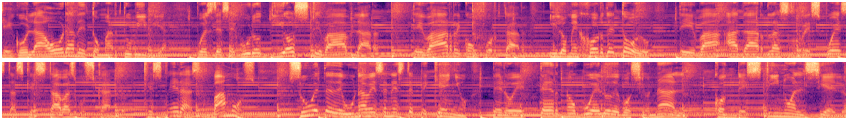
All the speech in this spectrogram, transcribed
Llegó la hora de tomar tu Biblia, pues de seguro Dios te va a hablar, te va a reconfortar y lo mejor de todo, te va a dar las respuestas que estabas buscando. ¿Qué esperas? Vamos, súbete de una vez en este pequeño pero eterno vuelo devocional con destino al cielo.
